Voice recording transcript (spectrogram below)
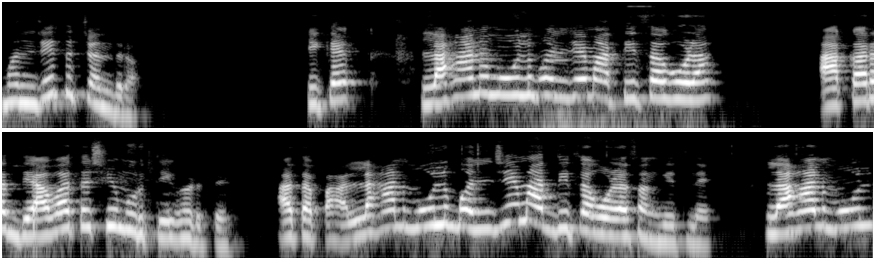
म्हणजेच चंद्र. ठीक आहे? लहान मूल म्हणजे मातीचा गोळा. आकार द्यावा तशी मूर्ती घडते. आता पहा लहान मूल म्हणजे मातीचा गोळा सांगितलंय. लहान मूल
